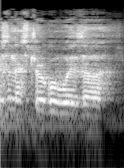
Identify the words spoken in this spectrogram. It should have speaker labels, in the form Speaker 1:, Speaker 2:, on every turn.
Speaker 1: school and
